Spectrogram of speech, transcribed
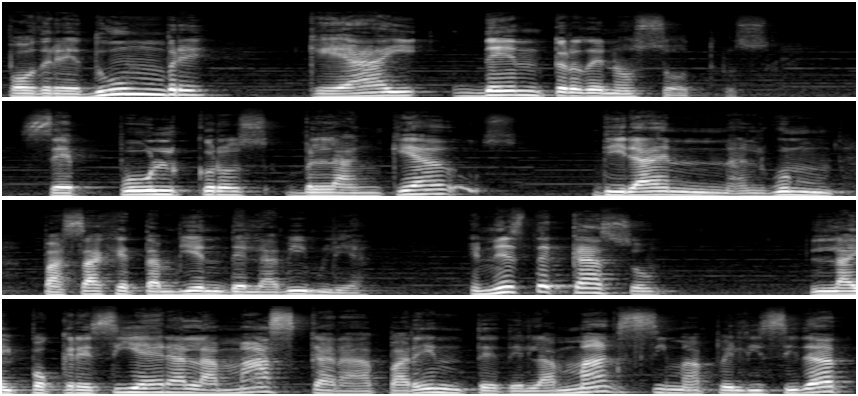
podredumbre que hay dentro de nosotros. Sepulcros blanqueados, dirá en algún pasaje también de la Biblia. En este caso, la hipocresía era la máscara aparente de la máxima felicidad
